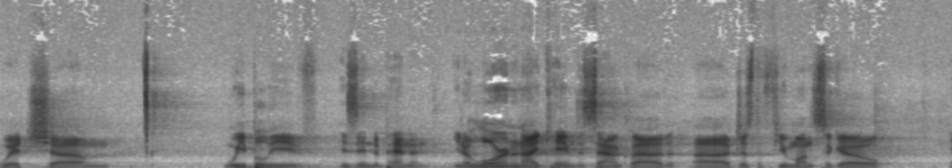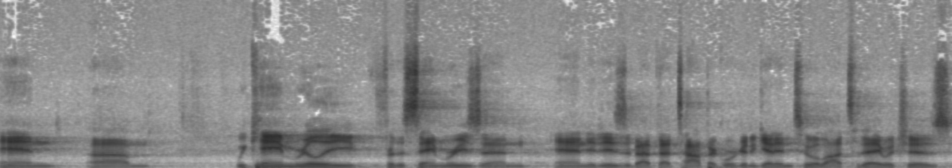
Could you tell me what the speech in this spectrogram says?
which um, we believe is independent. You know, Lauren and I came to SoundCloud uh, just a few months ago, and um, we came really for the same reason, and it is about that topic we're going to get into a lot today, which is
